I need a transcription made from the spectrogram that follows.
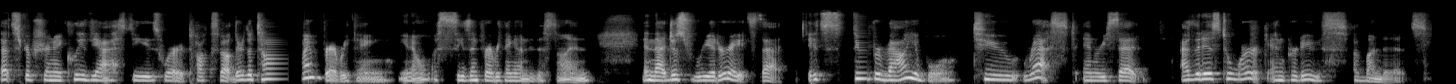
that scripture in Ecclesiastes where it talks about there's a time for everything, you know, a season for everything under the sun. And that just reiterates that it's super valuable to rest and reset as it is to work and produce abundance.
